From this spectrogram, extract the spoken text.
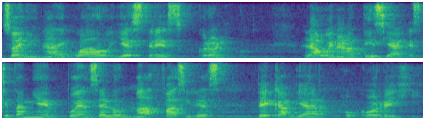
sueño inadecuado y estrés crónico. La buena noticia es que también pueden ser los más fáciles de cambiar o corregir.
